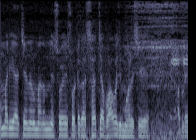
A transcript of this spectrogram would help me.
અમારી આ ચેનલમાં તમને સો એ સો ટકા સાચા ભાવ જ મળશે. આપણે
